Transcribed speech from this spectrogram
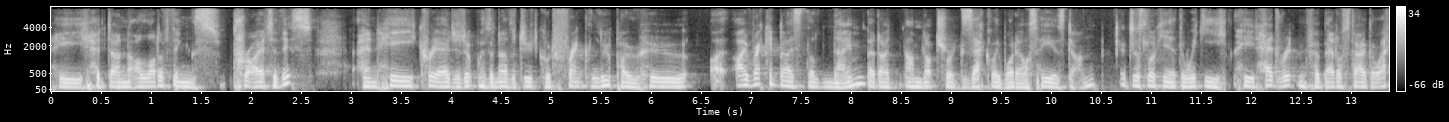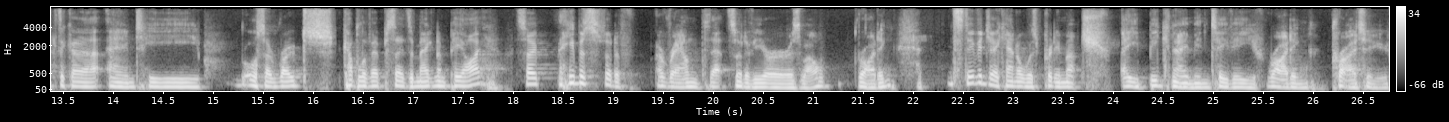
He had done a lot of things prior to this, and he created it with another dude called Frank Lupo, who I, I recognize the name, but I, I'm not sure exactly what else he has done. Just looking at the wiki, he had written for Battlestar Galactica, and he also wrote a couple of episodes of Magnum PI. So he was sort of around that sort of era as well, writing. Stephen J. Cannell was pretty much a big name in TV writing prior to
